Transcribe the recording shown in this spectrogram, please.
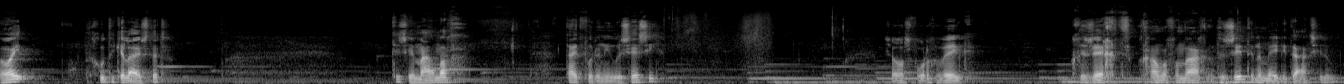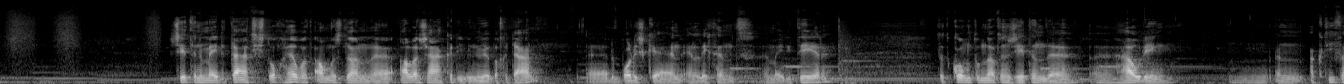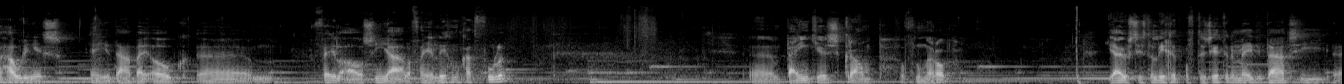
Hoi, goed dat je luistert. Het is weer maandag. Tijd voor een nieuwe sessie. Zoals vorige week gezegd, gaan we vandaag de zittende meditatie doen. Zittende meditatie is toch heel wat anders dan uh, alle zaken die we nu hebben gedaan. Uh, de bodyscan en liggend mediteren. Dat komt omdat een zittende uh, houding mm, een actieve houding is. En je daarbij ook veelal signalen van je lichaam gaat voelen. pijntjes, kramp of noem maar op. Juist is de liggend of de zittende meditatie uh,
